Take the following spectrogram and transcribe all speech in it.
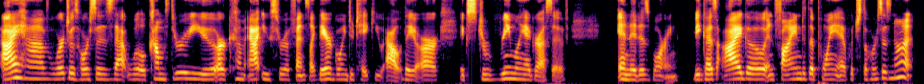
I have worked with horses that will come through you or come at you through a fence. Like they are going to take you out. They are extremely aggressive and it is boring because I go and find the point at which the horse is not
